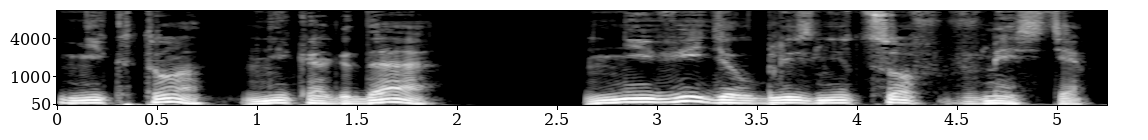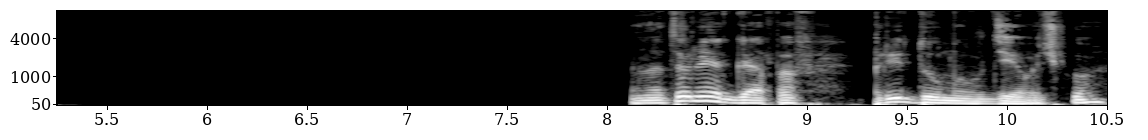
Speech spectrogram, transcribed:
Никто никогда не видел близнецов вместе. Анатолий Агапов придумал девочку,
